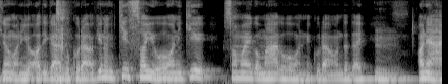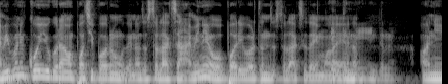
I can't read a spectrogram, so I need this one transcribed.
किनभने यो अधिकारको कुरा हो। किनभने के सही हो अनि के समयको माग हो भन्ने कुरा हो नि त दाइ। अनि हामी पनि कोही यो कुरामा पछि पर्नु हुँदैन जस्तो लाग्छ। हामी नै हो परिवर्तन जस्तो लाग्छ दाइ मलाई होइन? अनि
